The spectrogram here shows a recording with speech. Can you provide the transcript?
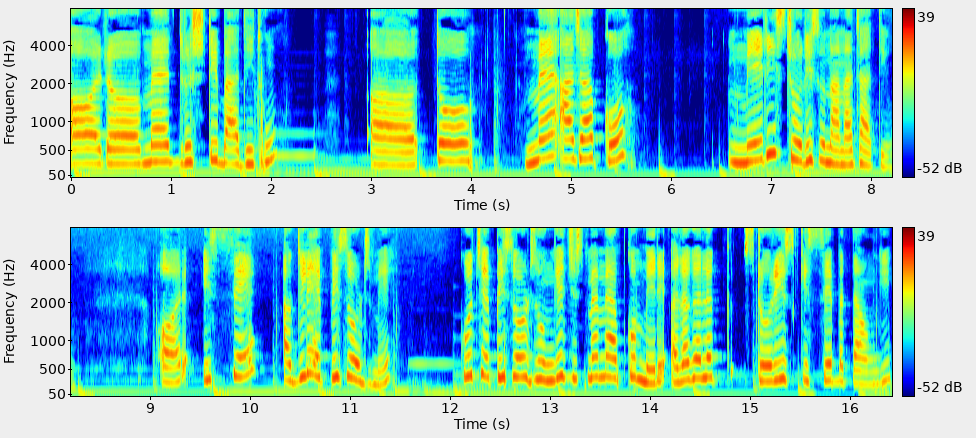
और आ, मैं दृष्टि बाधित हूँ तो मैं आज आपको मेरी स्टोरी सुनाना चाहती हूँ। और इससे अगले एपिसोड्स में कुछ एपिसोड्स होंगे जिसमें मैं आपको मेरे अलग अलग स्टोरीज किस्से बताऊँगी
